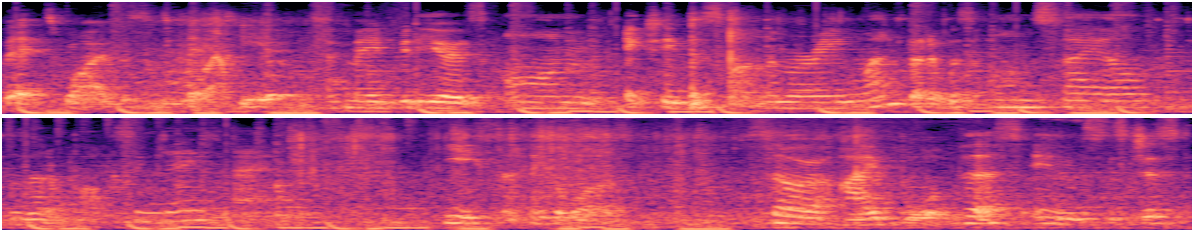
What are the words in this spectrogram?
that's why this is back here. I've made videos on, actually this one, the marine one, but it was on sale. Was it a Boxing Day sale? Yes, I think it was. So I bought this and this is just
